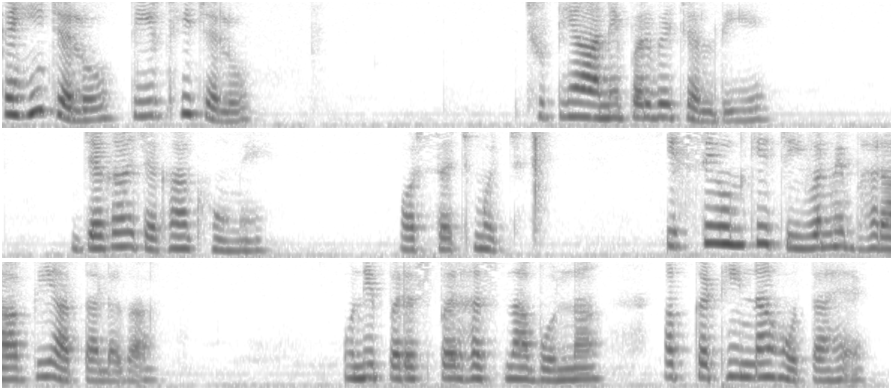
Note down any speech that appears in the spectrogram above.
कहीं चलो, तीर्थ ही चलो। छुट्टियाँ आने पर वे चल दिए। जगह जगह घूमे। और सचमुच, इससे उनके जीवन में भराव भी आता लगा। उन्हें परस्पर हंसना बोलना अब कठिन न होता है।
